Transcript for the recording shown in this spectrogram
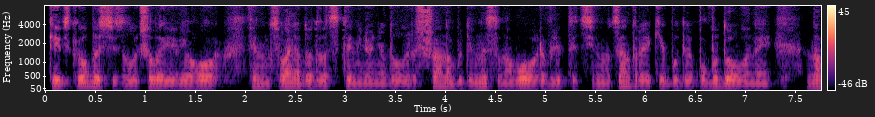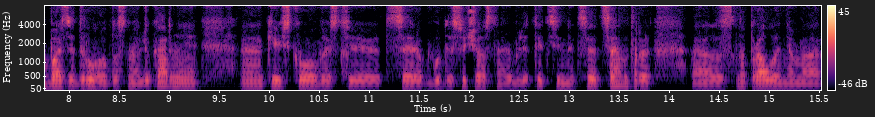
В Київській області залучили його фінансування до 20 мільйонів доларів США на будівництво нового реабілітаційного центру, який буде побудований на базі другої обласної лікарні е, Київської області. Це буде сучасний реабілітаційний центр е, з направленням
